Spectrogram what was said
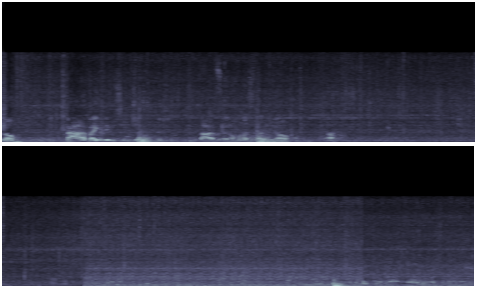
No. تعال بقى يدي مسنجر تعال أمر أصلا No. すいません。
